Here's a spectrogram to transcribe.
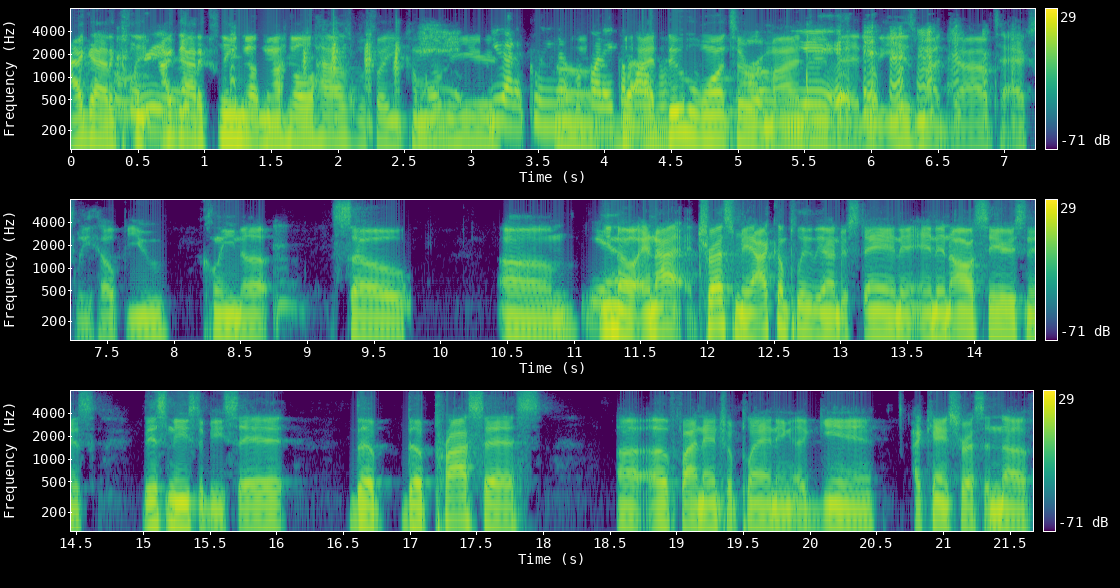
I gotta clean. I gotta clean up my whole house before you come over here. You got to clean up Uh, before they come but I do want to Oh, remind you that it is my job to actually help you clean up. So, um, Yeah. you know, and I trust me, I completely understand. And, and in all seriousness, this needs to be said. The the process uh, of financial planning, again, I can't stress enough.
